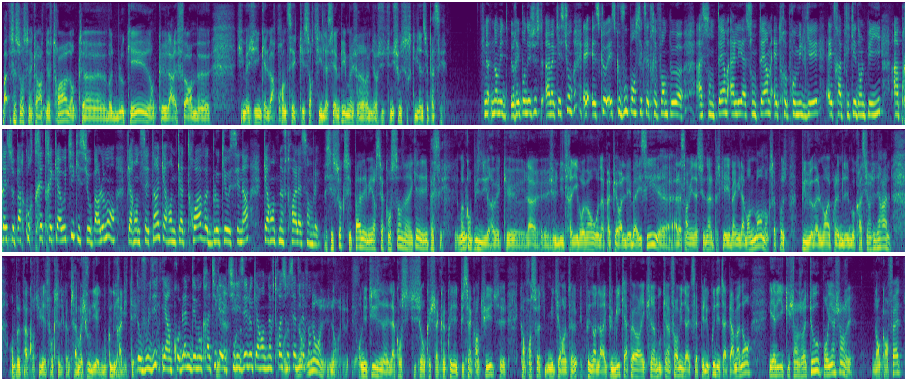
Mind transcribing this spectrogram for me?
bah, de toute façon, c'est un 49-3, donc euh, vote bloqué. Donc euh, la réforme, euh, j'imagine qu'elle va reprendre celle qui est sortie de la CMP. Moi, je voudrais revenir juste une chose sur ce qui vient de se passer. Non, mais répondez juste à ma question. Est-ce que, est que vous pensez que cette réforme peut, euh, à son terme, aller à son terme, être promulguée, être appliquée dans le pays, après ce parcours très très chaotique ici au Parlement? 47-1, 44-3, vote bloqué au Sénat, 49-3 à l'Assemblée. C'est sûr que ce pas les meilleures circonstances dans lesquelles elle est passée. C'est moins qu'on puisse dire. Avec, euh, là, euh, je le dis très librement, où on n'a pas pu avoir le débat ici, à l'Assemblée nationale, parce qu'il y a même eu l'amendement, donc ça pose plus globalement un problème de démocratie en général. On ne peut pas continuer de fonctionner comme ça. Moi, je vous le dis avec beaucoup de gravité. Donc vous le dites, il y a un problème démocratique à utiliser le 49.3 sur cette réforme non, non, on utilise la Constitution que chacun connaît depuis 58, euh, quand François Mitterrand était président de la République, après avoir écrit un bouquin formidable qui s'appelait Le coup d'État permanent, il avait dit qu'il changerait tout pour rien changer. Donc en fait,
